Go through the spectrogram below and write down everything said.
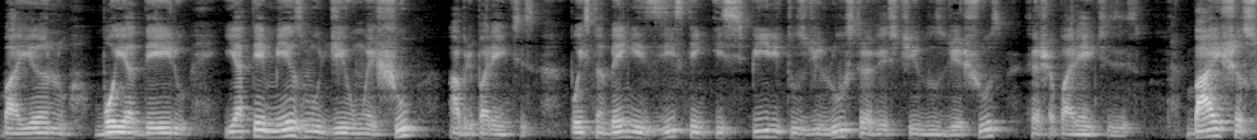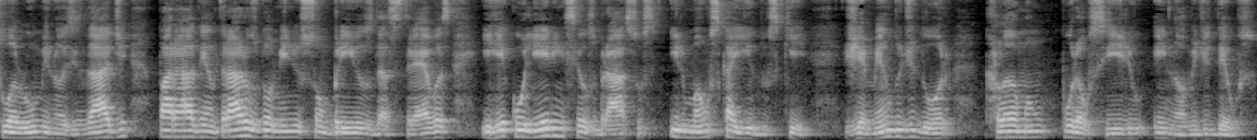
baiano, boiadeiro e até mesmo de um Exu, abre parênteses, pois também existem espíritos de luz travestidos de Exus, fecha parênteses baixa sua luminosidade para adentrar os domínios sombrios das trevas e recolher em seus braços irmãos caídos que, gemendo de dor, clamam por auxílio em nome de Deus.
